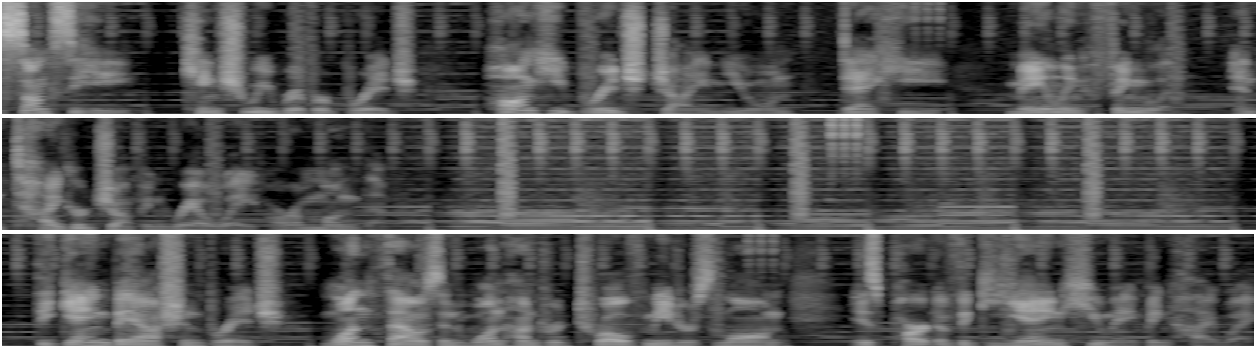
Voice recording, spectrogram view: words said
Songsihe, Kingshui River Bridge, Honghe Bridge Jianyuan, Dahe, Meiling Finglin, and Tiger Jumping Railway are among them. The Yangbaoshan Bridge, 1,112 meters long, is part of the Guiyang-Huangping Highway.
